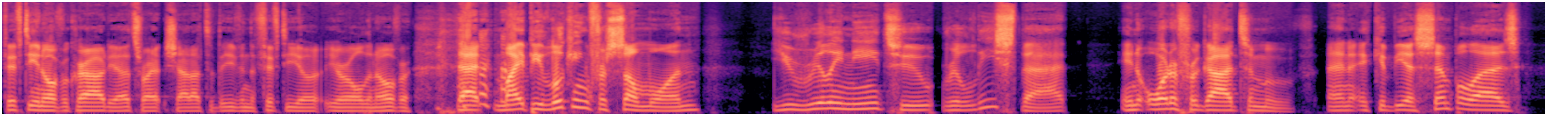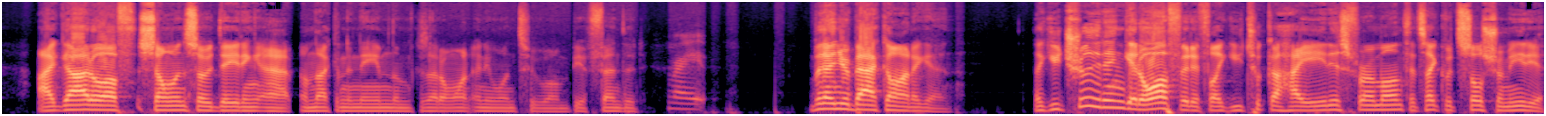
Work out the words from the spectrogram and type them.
50 and over crowd, yeah, that's right. Shout out to the, even the 50 year old and over that might be looking for someone. You really need to release that in order for God to move. And it could be as simple as I got off so and so dating app. I'm not going to name them because I don't want anyone to um, be offended. Right. But then you're back on again. Like you truly didn't get off it if like you took a hiatus for a month. It's like with social media.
